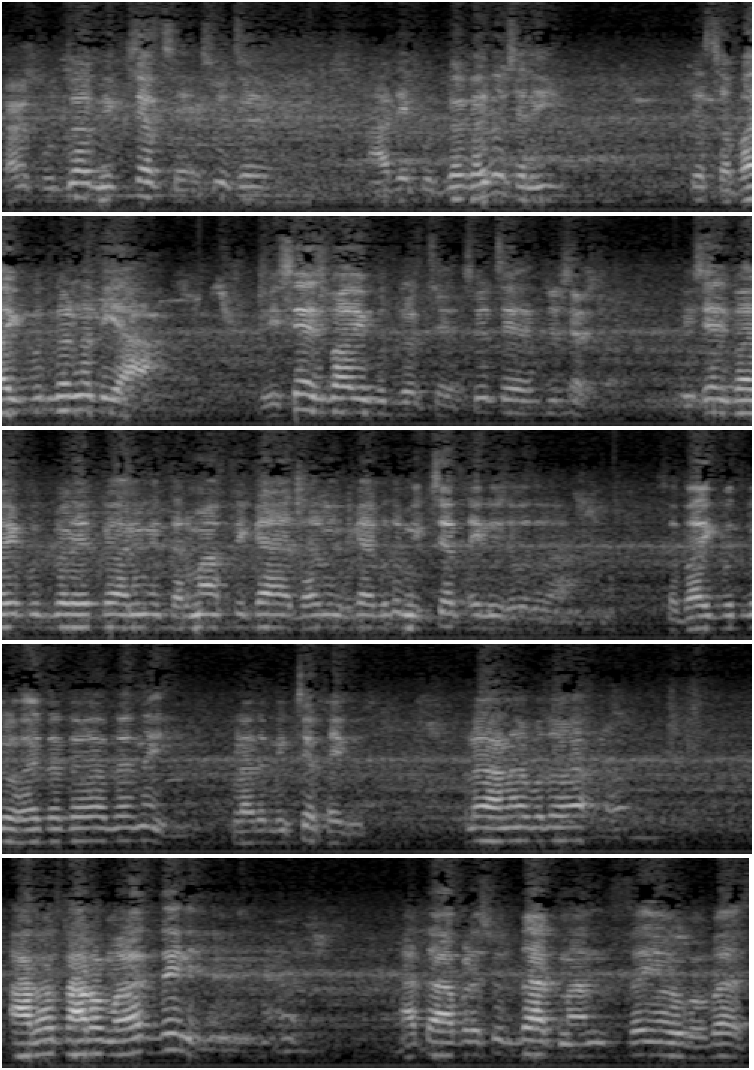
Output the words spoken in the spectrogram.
કારણ કે પૂતગળ મિક્સર છે. શું છે? આ જે પૂતગળ કહ્યું છે ને તે સ્વાભાવિક પૂતગળ નથી આ. વિશેષ ભાવી પૂતગળ છે. શું છે? વિશેષ ભાવી પૂતગળ એટલે અનિમિત ધર્માસ્તિકા ધર્મિકા બધું મિક્સર થયેલું છે બધું સ્વાભાવિક પૂતગળ હોય તો નહીં, પણ આ તો મિક્સર થયેલું છે. એટલે આનો બધો આરો તારો મળે જ નહીં ને, આ તો આપણે શુદ્ધાત્મા સંયોગો, બસ.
